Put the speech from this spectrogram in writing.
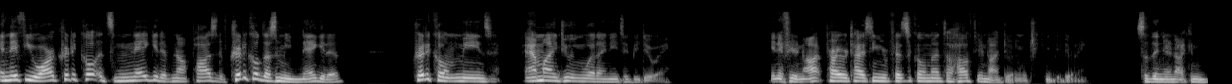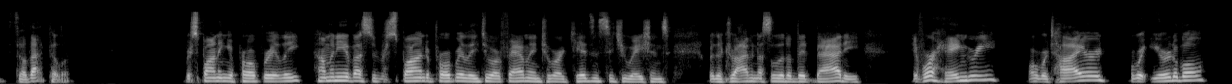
And if you are critical, it's negative, not positive. Critical doesn't mean negative. Critical means, am I doing what I need to be doing? And if you're not prioritizing your physical and mental health, you're not doing what you can be doing. So then you're not going to fill that pillar. Responding appropriately. How many of us respond appropriately to our family and to our kids in situations where they're driving us a little bit batty? If we're hangry or we're tired or we're irritable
